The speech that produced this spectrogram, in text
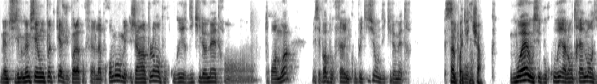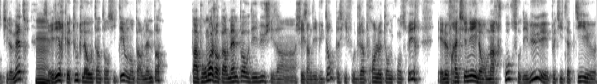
même si, même si c'est mon podcast, je suis pas là pour faire de la promo, mais j'ai un plan pour courir 10 km en 3 mois, mais c'est pas pour faire une compétition de 10 km. C'est ah, pour, être finisher. Ouais, ou c'est pour courir à l'entraînement 10 km. Hmm. Ça veut dire que toute la haute intensité, on n'en parle même pas. Enfin, pour moi, j'en parle même pas au début chez un, chez un débutant, parce qu'il faut déjà prendre le temps de construire. Et le fractionner, il est en marche course au début, et petit à petit, euh,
